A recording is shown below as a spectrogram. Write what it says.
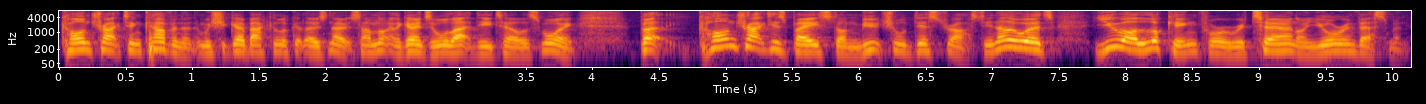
contract and covenant, and we should go back and look at those notes. I'm not going to go into all that detail this morning. But contract is based on mutual distrust. In other words, you are looking for a return on your investment.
